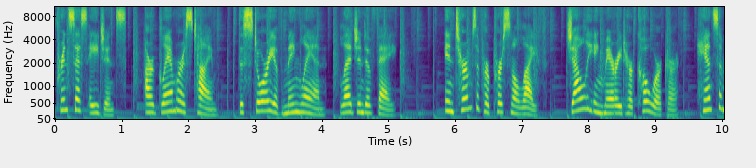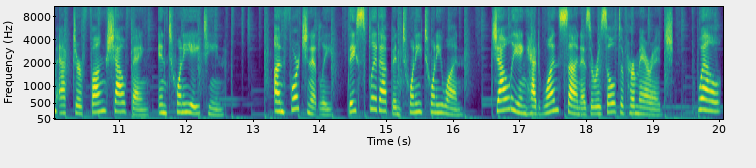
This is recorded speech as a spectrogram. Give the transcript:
Princess Agents, Our Glamorous Time, The Story of Ming Lan, Legend of Fei. In terms of her personal life, Zhao Liying married her co-worker, handsome actor Feng Shaofeng, in 2018. Unfortunately, they split up in 2021. Zhao Liying had one son as a result of her marriage. Well,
